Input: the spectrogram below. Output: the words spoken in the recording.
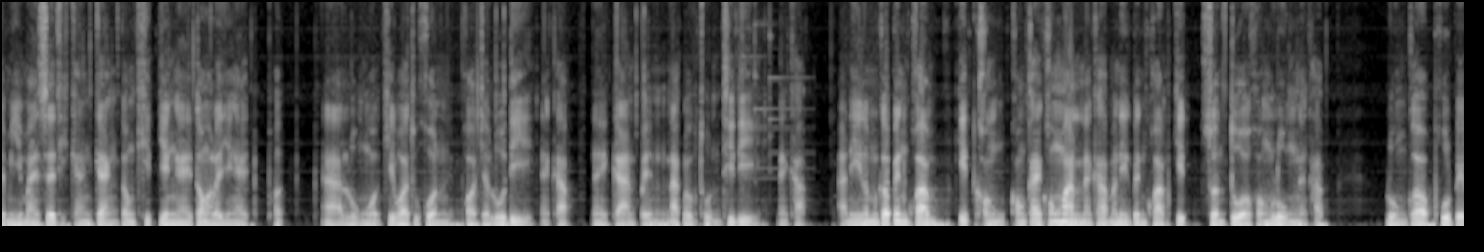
จะมี mindset ที่แข็งแกร่งต้องคิดยังไงต้องอะไรยังไง ลุงคิดว่าทุกคนพอจะรู้ดีนะครับในการเป็นนักลงทุนที่ดีนะครับอันนี้แล้วมันก็เป็นความคิดของของใครของมันนะครับ อันนี้เป็นความคิดส่วนตัวของลุงนะครับ ลุงก็พูดไป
